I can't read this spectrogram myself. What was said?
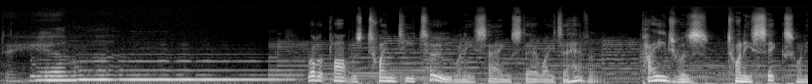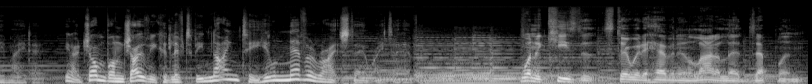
to heaven. Robert Plant was 22 when he sang Stairway to Heaven. Page was 26 when he made it. You know, John Bon Jovi could live to be 90. He'll never write Stairway to Heaven. One of the keys to Stairway to Heaven and a lot of Led Zeppelin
